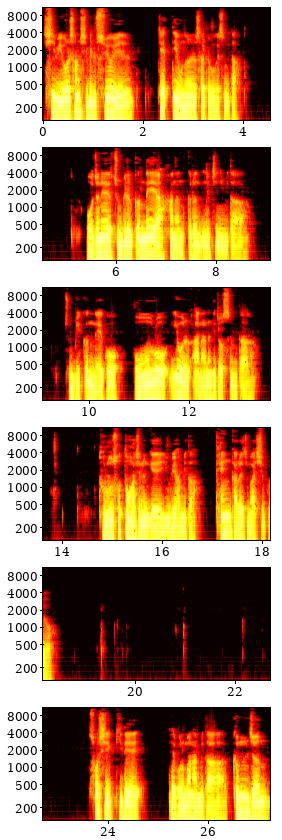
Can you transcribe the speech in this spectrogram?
12월 30일 수요일 개띠운을 살펴보겠습니다. 오전에 준비를 끝내야 하는 그런 일진입니다. 준비 끝내고 오후로 이월 안 하는 게 좋습니다. 두루 소통하시는 게 유리합니다. 팽 가르지 마시고요. 소식 기대해 볼 만 합니다. 금전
